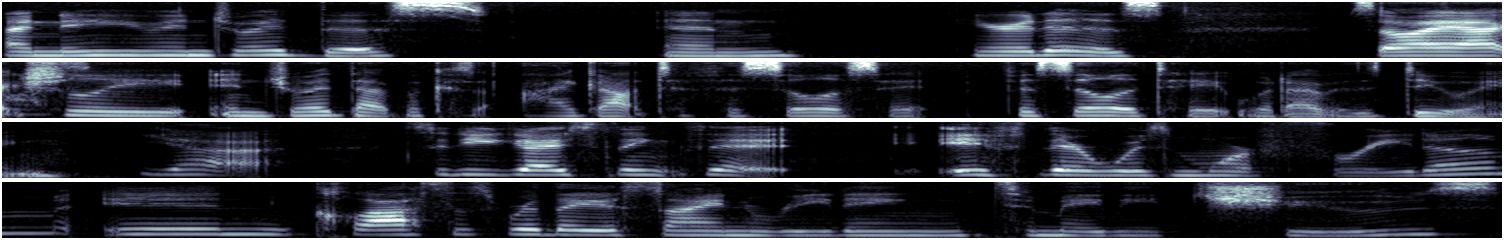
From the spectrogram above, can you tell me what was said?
I knew you enjoyed this, and here it is." So I actually enjoyed that because I got to facilitate facilitate what I was doing. yeah. So do you guys think that if there was more freedom in classes where they assign reading to maybe choose,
